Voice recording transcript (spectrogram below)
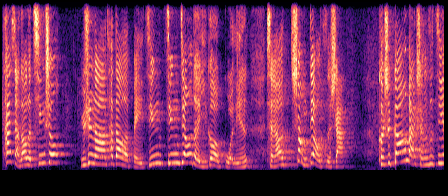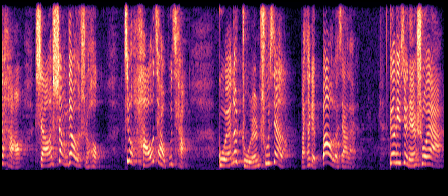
她想到了轻生，于是呢，她到了北京京郊的一个果林，想要上吊自杀。可是刚把绳子系好，想要上吊的时候，就好巧不巧，果园的主人出现了，把她给抱了下来。跟李雪莲说呀，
